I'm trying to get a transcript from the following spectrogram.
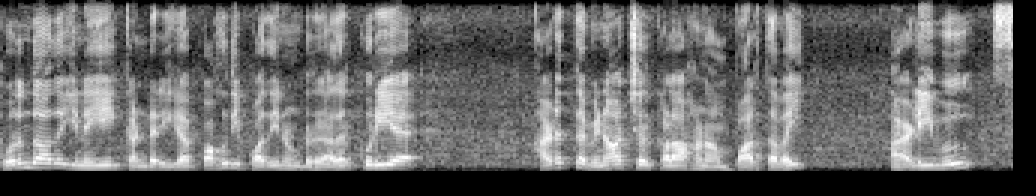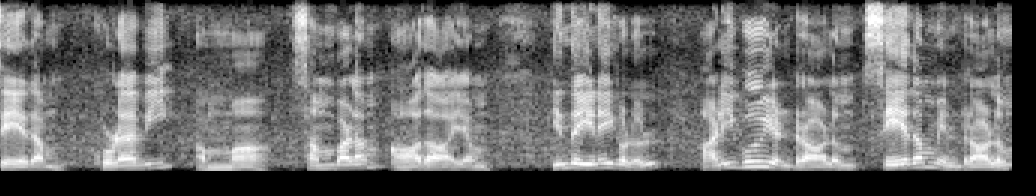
பொருந்தாத இணையை கண்டறிக. பகுதி பதினொன்று. அதற்குரிய அடுத்த வினாச்சொற்களாக நாம் பார்த்தவை. அழிவு சேதம் குழவி அம்மா சம்பளம் ஆதாயம். இந்த இணைகளுள் அழிவு என்றாலும் சேதம் என்றாலும்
